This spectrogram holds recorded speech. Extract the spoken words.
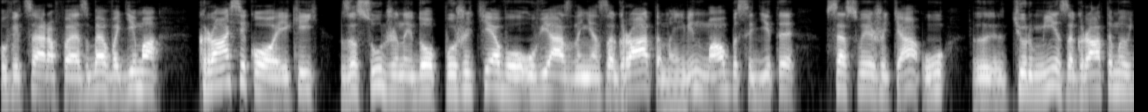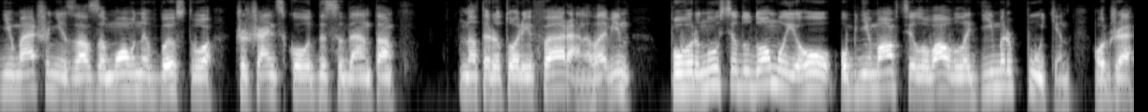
офіцера ФСБ Вадіма Красікова, який засуджений до пожиттєвого ув'язнення за ґратами, і він мав би сидіти все своє життя у е, тюрмі за ґратами в Німеччині за замовне вбивство чеченського дисидента на території ФРН. Але він повернувся додому. Його обнімав, цілував Владімір Путін. Отже,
